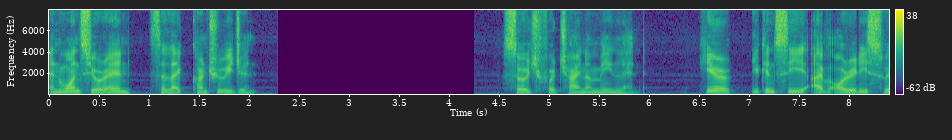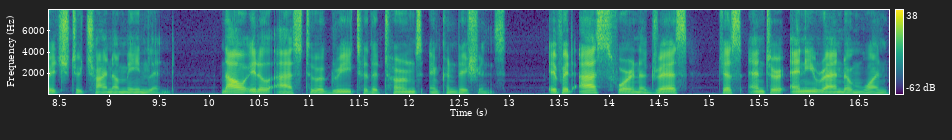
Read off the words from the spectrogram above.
And once you're in, select country region. Search for China mainland. Here you can see I've already switched to China mainland. Now it'll ask to agree to the terms and conditions. If it asks for an address, just enter any random one.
